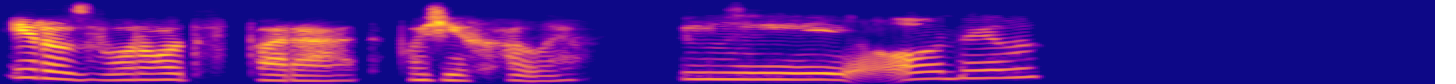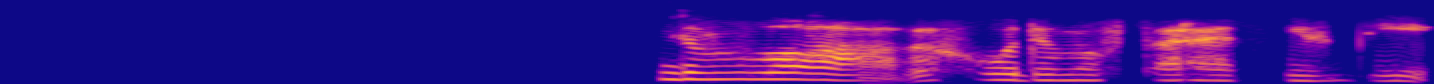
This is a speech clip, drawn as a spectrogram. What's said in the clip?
і розворот вперед. Поїхали. І один. Два. Виходимо вперед і вбік.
